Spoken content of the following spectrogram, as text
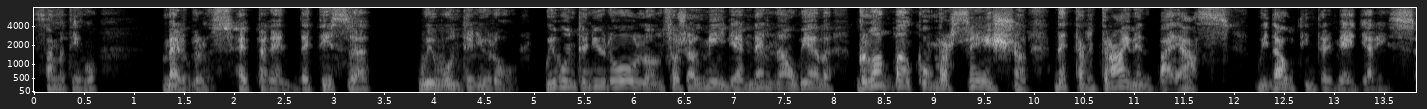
something marvelous happened. That is, uh, we want a new role we want a new role on social media. And then now we have a global conversation that are driven by us without intermediaries,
